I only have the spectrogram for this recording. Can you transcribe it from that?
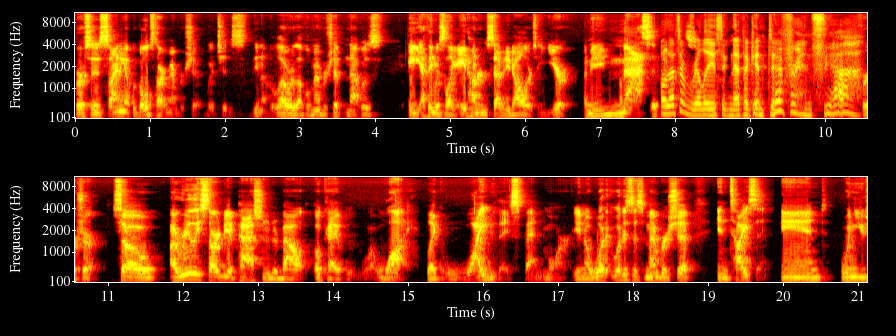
versus signing up a gold star membership, which is, you know, the lower level membership. And that was eight, I think it was like $870 a year. I mean, a massive. Oh, difference. that's a really significant difference. Yeah. For sure. So I really started to get passionate about, okay, why? Like, why do they spend more? You know, what, what is this membership enticing? And when you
